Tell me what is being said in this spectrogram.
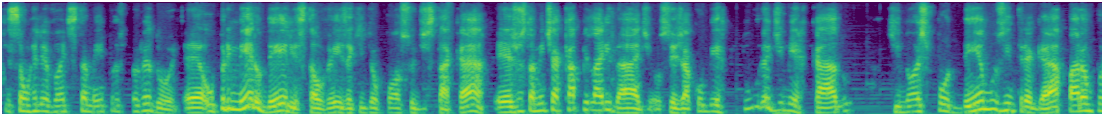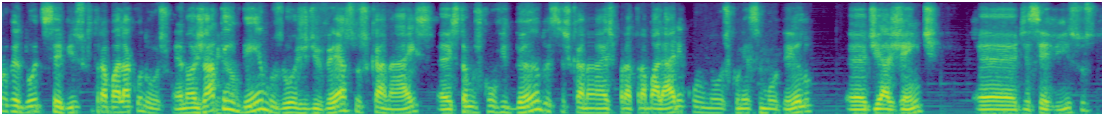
que são relevantes também para os provedores. É, o primeiro deles, talvez, aqui que eu posso destacar, é justamente a capilaridade, ou seja, a cobertura de mercado que nós podemos entregar para um provedor de serviço que trabalhar conosco. É, nós já atendemos hoje diversos canais, é, estamos convidando esses canais para trabalharem conosco nesse modelo é, de agente é, de serviços,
